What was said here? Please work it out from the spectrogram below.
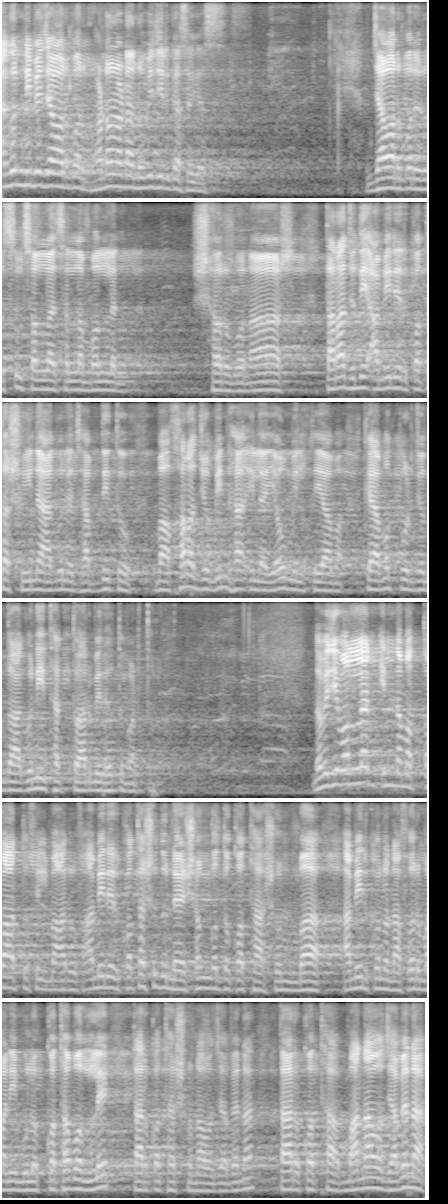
আগুন নিভে যাওয়ার পর ঘটনাটা নবীজির কাছে গেছে। যাওয়ার পরে রসুল সাল্লাহ সাল্লাম বললেন, সর্বনাশ। তারা যদি আমিরের কথা শুই না আগুনে ঝাঁপ দিত বা খারা মিনহা ইলা ইয়ৌমিল কিয়ামা, কেয়ামত পর্যন্ত আগুনই থাকতো আর বের হতে পারতো না। নবীজি বললেন ইন্নামাত তাতুফিল মারুফ। আমিরের কথা শুধু ন্যায়সঙ্গত কথা শুনবা। আমির কোনো নাফরমানিমূলক কথা বললে তার কথা শোনাও যাবে না তার কথা মানাও যাবে না।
